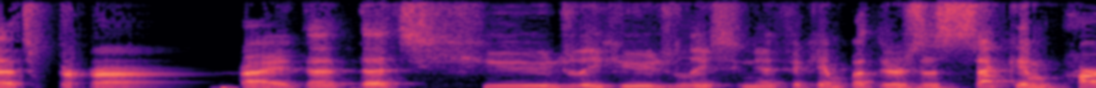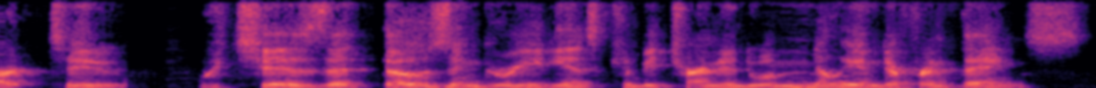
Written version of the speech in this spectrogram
that's right. That that's hugely hugely significant. But there's a second part too, which is that those ingredients can be turned into a million different things.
